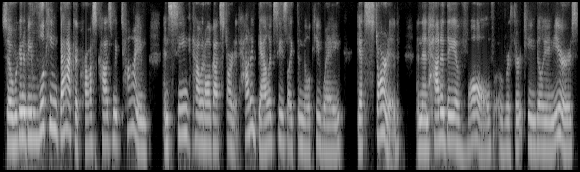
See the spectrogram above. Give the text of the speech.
So we're going to be looking back across cosmic time and seeing how it all got started. How did galaxies like the Milky Way get started? And then how did they evolve over 13 billion years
